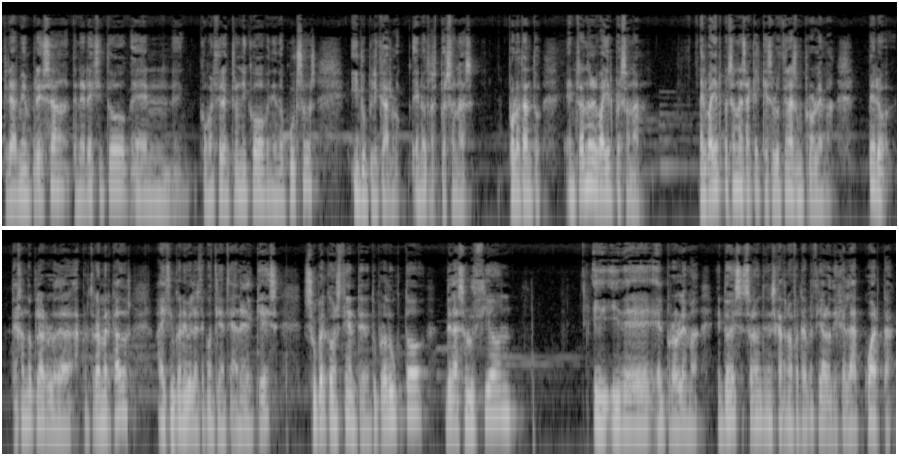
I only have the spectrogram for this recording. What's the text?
crear mi empresa, tener éxito en comercio electrónico, vendiendo cursos y duplicarlo en otras personas. Por lo tanto, entrando en el buyer persona, el buyer persona es aquel que solucionas un problema, pero dejando claro lo de la apertura de mercados, hay cinco niveles de conciencia en el que es súper consciente de tu producto, de la solución y, del problema. Entonces solamente tienes que hacer una oferta de precio, ya lo dije. La cuarta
